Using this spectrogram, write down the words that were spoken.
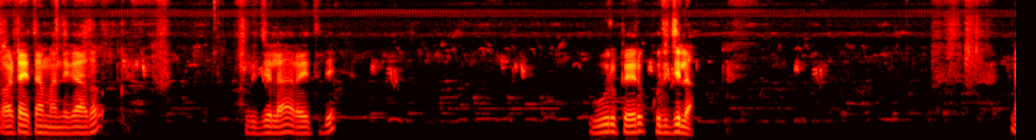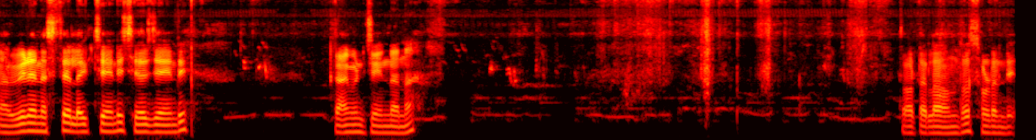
తోట అయితే మంది కాదు. కుర్జిల రైతుది. ఊరు పేరు కుర్జిల. నా వీడియో నచ్చితే లైక్ చేయండి షేర్ చేయండి. కామెంట్ చేయండి అన్న. తోట ఎలా ఉందో చూడండి.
